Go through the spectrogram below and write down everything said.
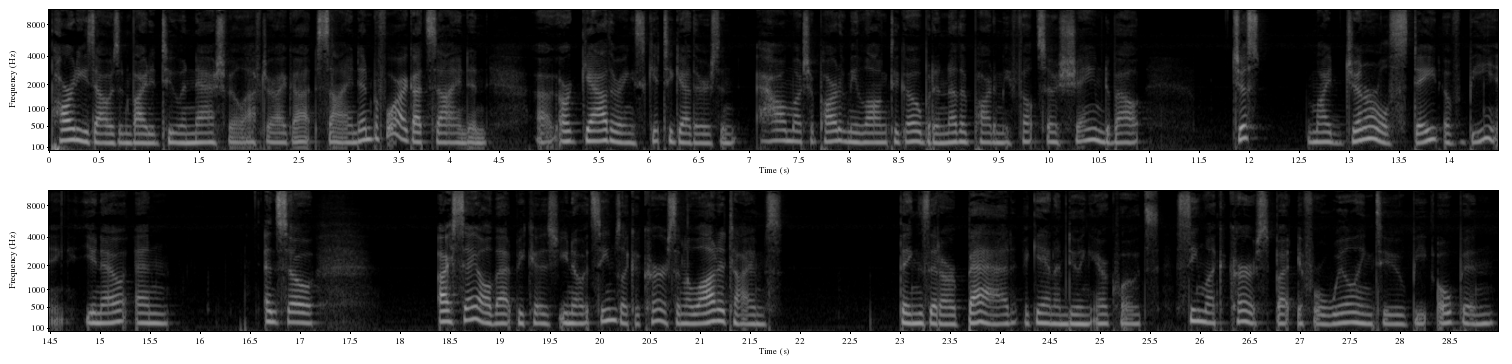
parties I was invited to in Nashville after I got signed and before I got signed and uh, our gatherings, get togethers, and how much a part of me longed to go, but another part of me felt so shamed about just my general state of being, you know? And and so I say all that because, you know, it seems like a curse and a lot of times things that are bad, again I'm doing air quotes, seem like a curse, but if we're willing to be open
